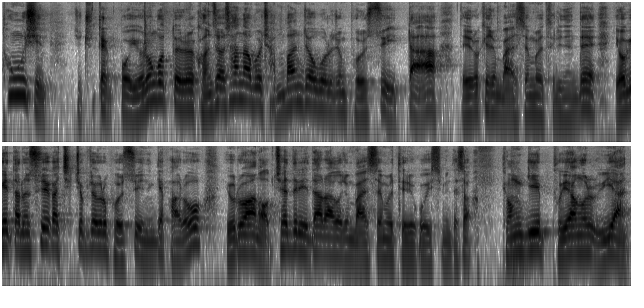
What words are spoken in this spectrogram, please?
통신, 주택 뭐 이런 것들을 건설 산업을 전반적으로 좀 볼 수 있다. 네, 이렇게 좀 말씀을 드리는데 여기에 따른 수혜가 직접적으로 볼 수 있는 게 바로 이러한 업체들이다라고 좀 말씀을 드리고 있습니다. 그래서 경기 부양을 위한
